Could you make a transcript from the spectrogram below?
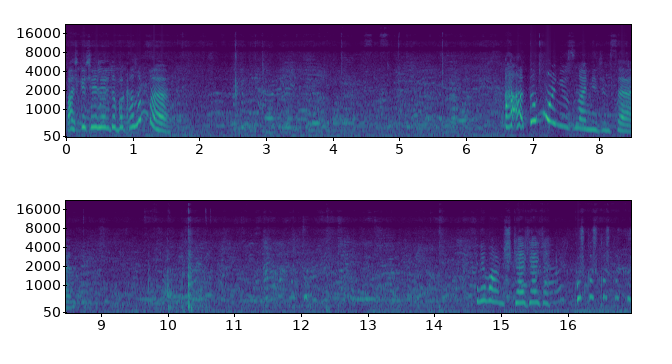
Başka şeylere de bakalım mı? Mu oynuyorsun anneciğim sen? Ne varmış? Gel gel gel. Koş koş koş koş koş.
